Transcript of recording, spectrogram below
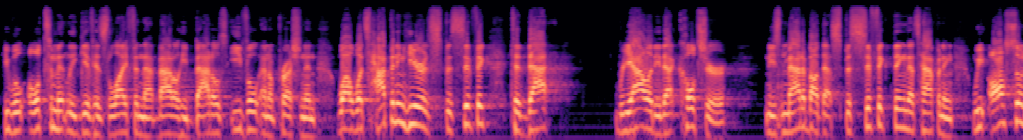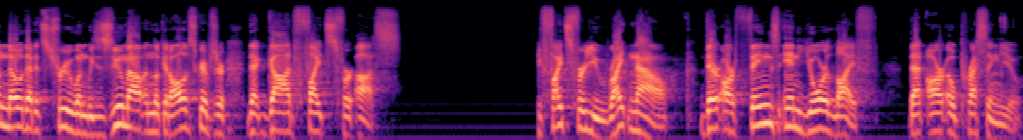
He will ultimately give his life in that battle. He battles evil and oppression. And while what's happening here is specific to that reality, that culture, and he's mad about that specific thing that's happening, we also know that it's true when we zoom out and look at all of Scripture that God fights for us. He fights for you right now. There are things in your life that are oppressing you.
